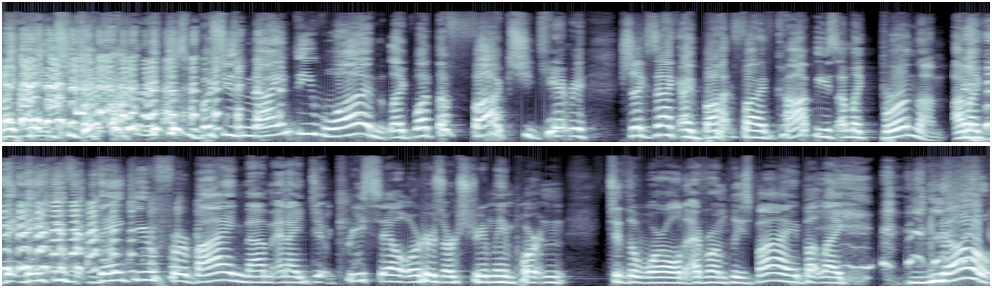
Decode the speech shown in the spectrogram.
Like I, she can't fucking read this book. She's 91. Like what the fuck? She can't read. She's like Zach. I bought five copies. I'm like burn them. I'm like thank you, thank you for buying them. And I do pre-sale orders are extremely important to the world. Everyone please buy. But like no,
